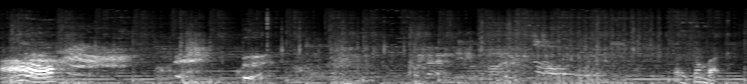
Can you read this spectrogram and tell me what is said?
Ow! Hey, come back.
